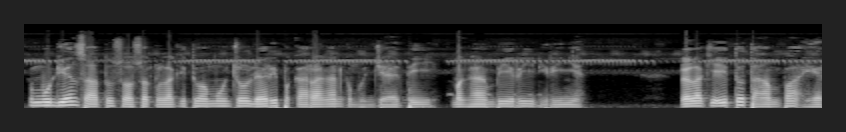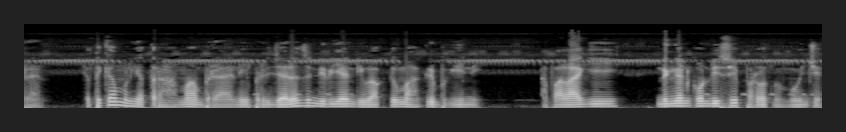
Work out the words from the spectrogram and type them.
Kemudian satu sosok lelaki tua muncul dari pekarangan kebun jati menghampiri dirinya. Lelaki itu tampak heran ketika melihat Rahma berani berjalan sendirian di waktu maghrib begini. Apalagi dengan kondisi perut membuncit.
